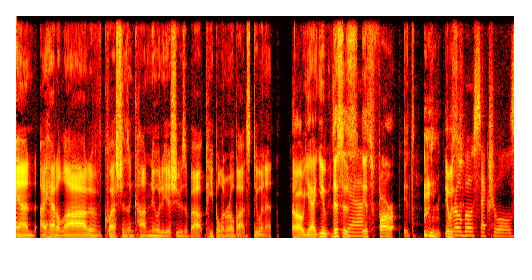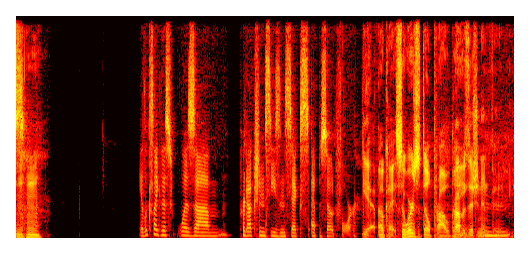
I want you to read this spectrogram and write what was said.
and I had a lot of questions and continuity issues about people and robots doing it. Oh yeah, you. This is Yeah. it's far. It's it was robosexuals. Mm-hmm. It looks like this was um, production season six, episode four. Yeah. Okay, so we're still probably Proposition Infinity.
